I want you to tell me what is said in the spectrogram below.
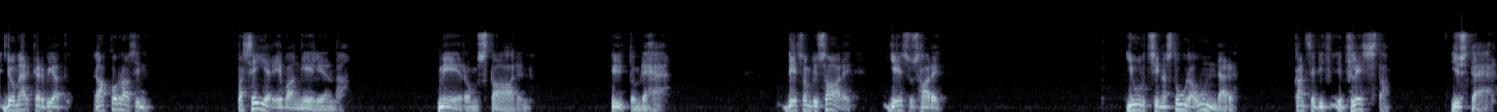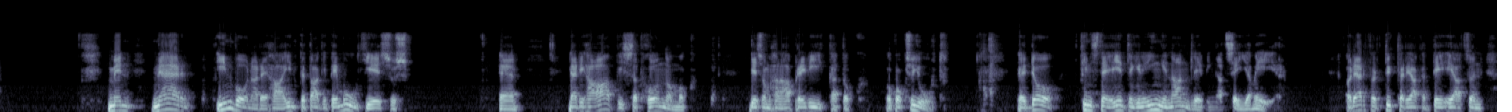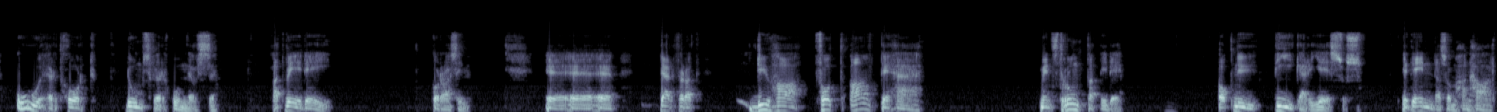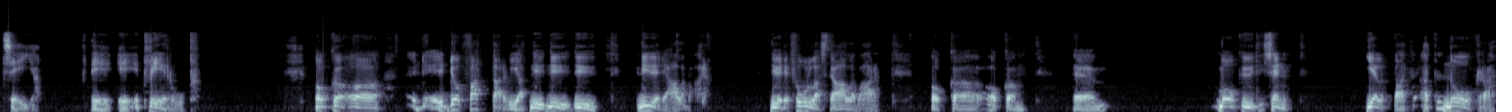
Då märker vi att ja, Korasin, vad säger evangelierna mer om staden utom det här? Det som du sa, det, Jesus hade gjort sina stora under, kanske de flesta, just där. Men när invånare har inte tagit emot Jesus eh, när de har avvisat honom och det som han har predikat och, och också gjort. Eh, då finns det egentligen ingen anledning att säga mer. Och därför tycker jag att det är alltså en oerhört hård domsförkunnelse att ve dig, Korasin. Eh, eh, eh, därför att du har fått allt det här men struntat i det. Och nu tiger Jesus. Det enda som han har att säga, det är ett verop. Och, och då fattar vi att nu, nu, nu, nu är det allvar. Nu är det fullaste allvar. Och, och ähm, må Gud sen hjälpa att, att några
